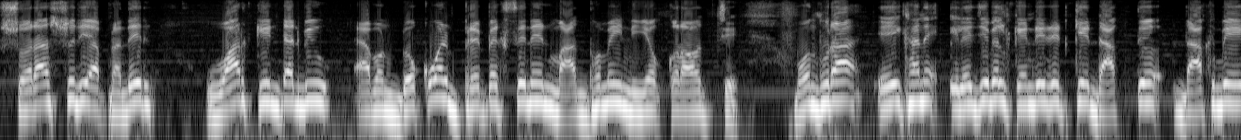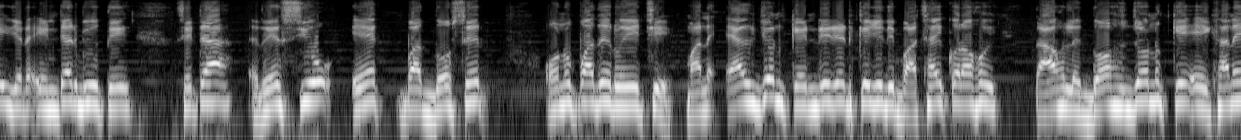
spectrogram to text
সরাসরি আপনাদের ওয়ার্ক ইন্টারভিউ এবং ডকুমেন্ট ভেরিফিকেশনের মাধ্যমেই নিয়োগ করা হচ্ছে। বন্ধুরা, এইখানে এলিজিবল ক্যান্ডিডেটকে ডাকতে, ডাকবে যেটা ইন্টারভিউতে সেটা রেশিও এক বা দশের অনুপাতে রয়েছে। মানে একজন ক্যান্ডিডেটকে যদি বাছাই করা হয়, তাহলে জনকে এইখানে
